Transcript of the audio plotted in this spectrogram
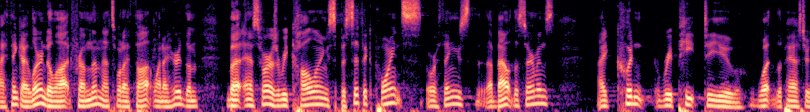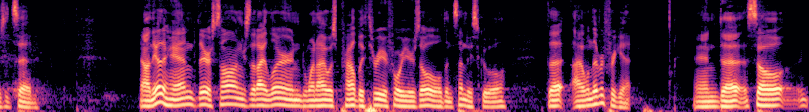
I think I learned a lot from them. That's what I thought when I heard them. But as far as recalling specific points or things about the sermons, I couldn't repeat to you what the pastors had said. Now, on the other hand, there are songs that I learned when I was probably three or four years old in Sunday school that I will never forget. And uh, so,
